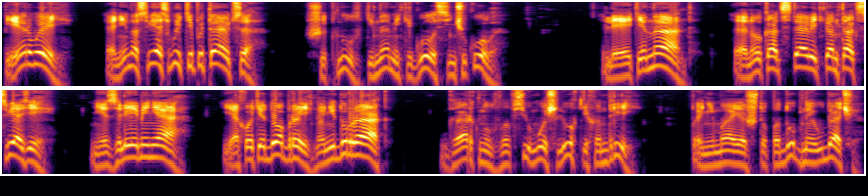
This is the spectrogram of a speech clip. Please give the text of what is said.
«Первый! Они на связь выйти пытаются!» — шепнул в динамике голос Синчукова. «Лейтенант, а ну-ка отставить контакт связи! Не зли меня! Я хоть и добрый, но не дурак!» — гаркнул во всю мощь легких Андрей, понимая, что подобная удача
